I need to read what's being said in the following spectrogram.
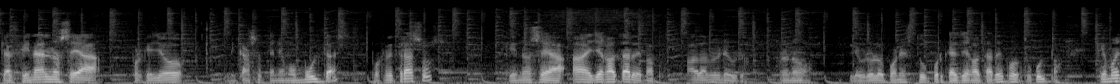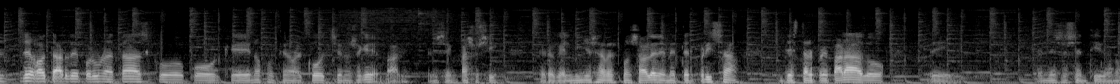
Que al final no sea, porque yo, en mi caso, tenemos multas por retrasos, que no sea, ah, he llegado tarde, papá, dame un euro. No, no, el euro lo pones tú porque has llegado tarde por tu culpa. Que hemos llegado tarde por un atasco, porque no funcionaba el coche, no sé qué, vale, en ese caso sí. Pero que el niño sea responsable de meter prisa, de estar preparado, de, en ese sentido, ¿no?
